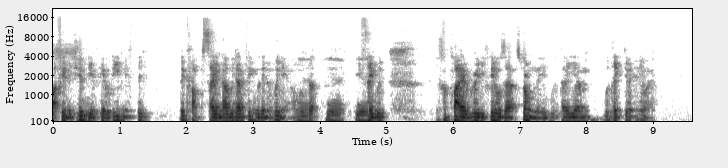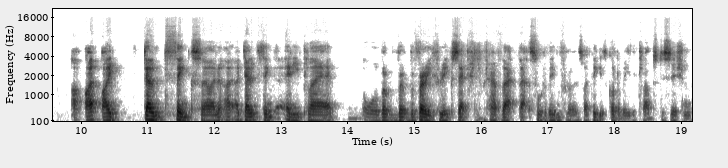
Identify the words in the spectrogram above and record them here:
I think it should be appealed, even if the, the club say no, we don't think we're going to win it. I Yeah, wonder yeah, if they would, if a player really feels that strongly, would they um would they do it anyway? I, I don't think so, and I, I don't think any player, or v- v- very few exceptions, would have that that sort of influence. I think it's got to be the club's decision,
